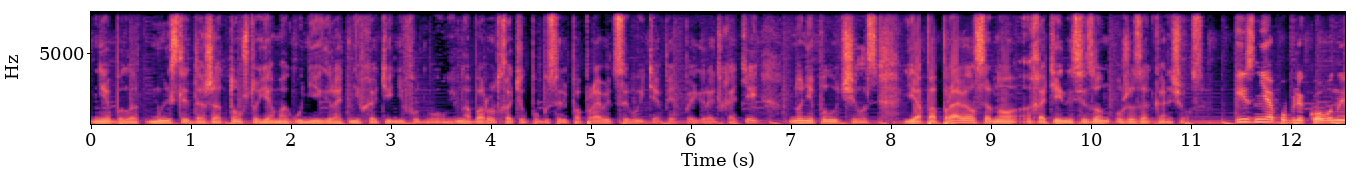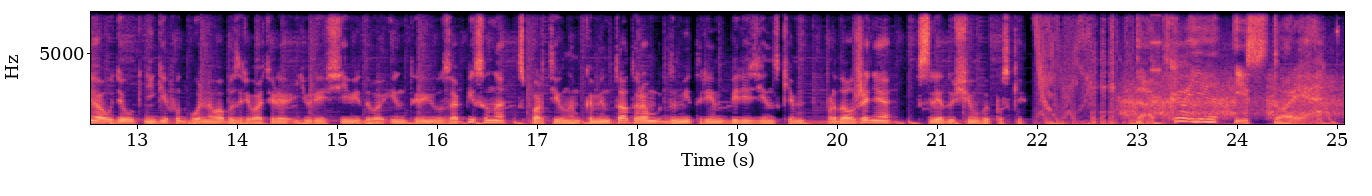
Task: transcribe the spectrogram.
не было мысли даже о том, что я могу не играть ни в хоккей, ни в футбол. И наоборот, хотел побыстрее поправиться и выйти опять поиграть в хоккей, но не получилось. Я поправился, но хоккейный сезон уже заканчивался. Из неопубликованной аудиокниги футбольного обозревателя Юрия Сивидова интервью записано спортивным комментатором Дмитрием Березинским. Продолжение в следующем выпуске. Такая история.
